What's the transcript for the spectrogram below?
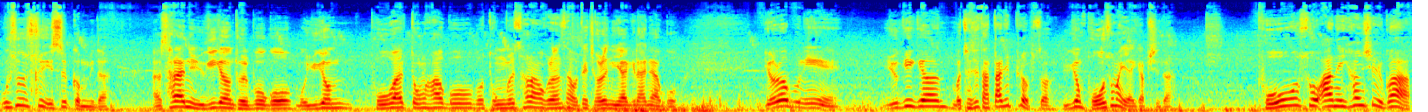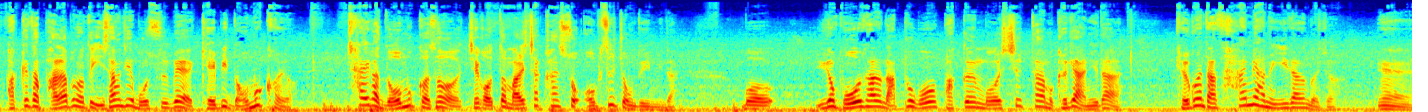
웃을 수 있을 겁니다. 아, 살아있는 유기견 돌보고 뭐 유기견 보호 활동하고 뭐 동물 사랑하고 그런 사람 어떻게 저런 이야기를 하냐고. 여러분이 유기견 뭐 전체 다 따질 필요 없어. 유기견 보호소만 이야기합시다. 보호소 안의 현실과 밖에서 바라보는 어떤 이상적인 모습의 갭이 너무 커요. 차이가 너무 커서 제가 어떤 말을 시작할 수 없을 정도입니다. 뭐 유경 보호사는 나쁘고 밖은 뭐 싫다 뭐 그게 아니라 결국은 다 사람이 하는 일이라는 거죠. 예.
